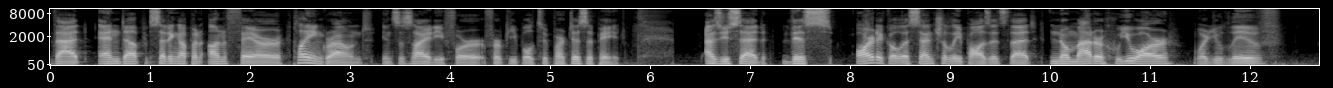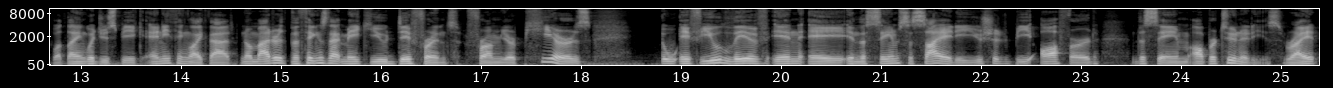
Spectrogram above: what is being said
that end up setting up an unfair playing ground in society for, for people to participate. As you said, this article essentially posits that no matter who you are, where you live, what language you speak, anything like that, no matter the things that make you different from your peers, if you live in a in the same society, you should be offered the same opportunities, right?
